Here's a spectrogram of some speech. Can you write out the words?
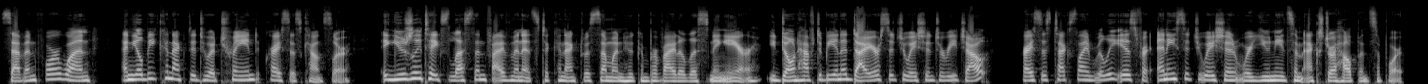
741 and you'll be connected to a trained crisis counselor. It usually takes less than five minutes to connect with someone who can provide a listening ear. You don't have to be in a dire situation to reach out. Crisis Text Line really is for any situation where you need some extra help and support.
